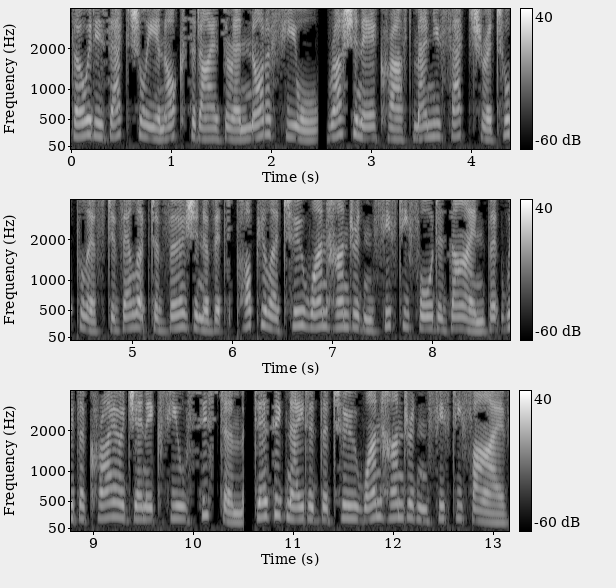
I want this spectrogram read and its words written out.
though it is actually an oxidizer and not a fuel. Russian aircraft manufacturer Tupolev developed a version of its popular Tu-154 design but with a cryogenic fuel system, designated the Tu-155.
